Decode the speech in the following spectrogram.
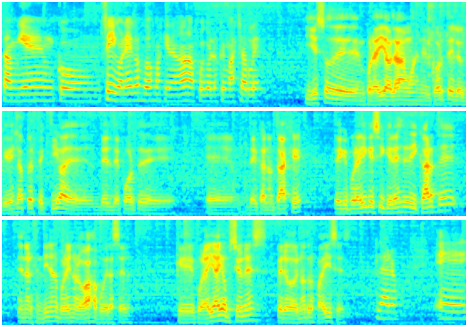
también con, sí, con ellos dos más que nada, fue con los que más charlé. Y eso de, por ahí hablábamos en el corte, lo que es la perspectiva del deporte del canotaje, de que por ahí que si querés dedicarte, en Argentina por ahí no lo vas a poder hacer. Que por ahí hay opciones, pero en otros países. Claro. Eh,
